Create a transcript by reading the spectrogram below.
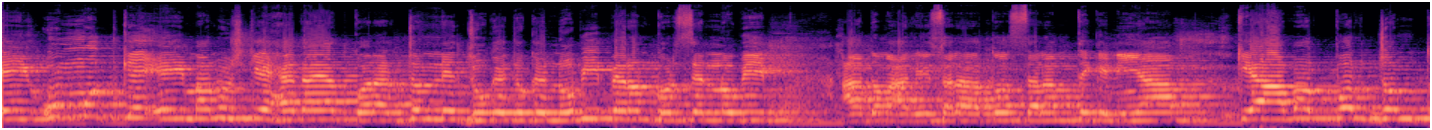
এই উম্মতকে, এই মানুষকে হেদায়েত করার জন্য যুগে যুগে নবী প্রেরণ করছেন নবী। আদম আলী সালাম থেকে নিয়ে কিয়ামত পর্যন্ত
